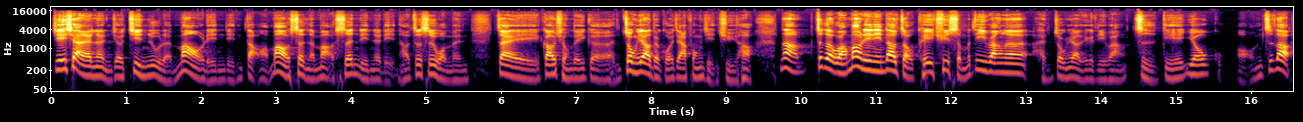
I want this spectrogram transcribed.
接下来呢，你就进入了茂林林道哦，茂盛的茂，森林的林哈，这是我们在高雄的一个很重要的国家风景区哈。那这个往茂林林道走，可以去什么地方呢？很重要的一个地方，紫蝶幽谷哦。我们知道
